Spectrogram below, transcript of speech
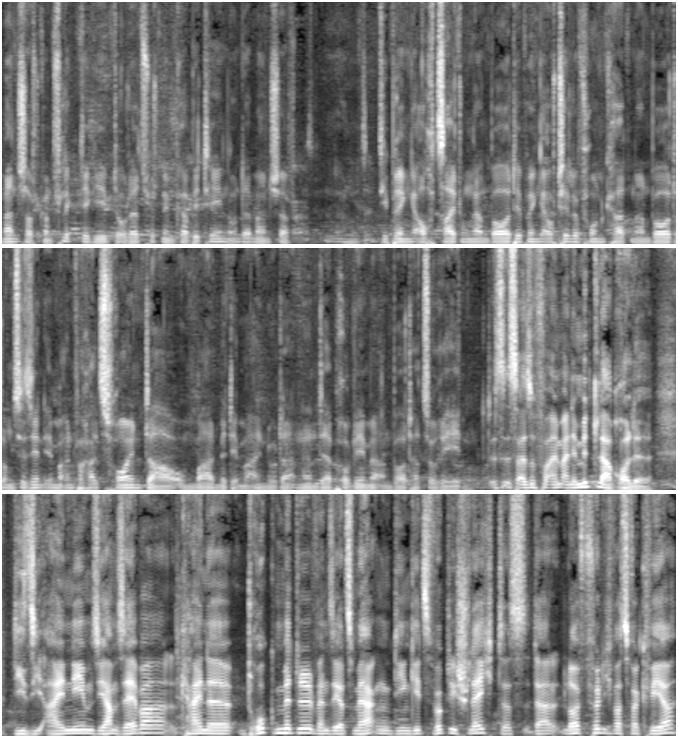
Mannschaft Konflikte gibt oder zwischen dem Kapitän und der Mannschaft. Die bringen auch Zeitungen an Bord, die bringen auch Telefonkarten an Bord und sie sind eben einfach als Freund da, um mal mit dem einen oder anderen, der Probleme an Bord hat, zu reden. Es ist also vor allem eine Mittlerrolle, die Sie einnehmen. Sie haben selber keine Druckmittel, wenn Sie jetzt merken, denen geht es wirklich schlecht, das, da läuft völlig was quer,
